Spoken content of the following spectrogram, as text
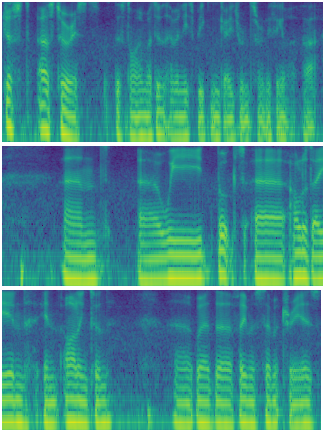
just as tourists this time. I didn't have any speaking engagements or anything like that. And uh, we booked a holiday inn in Arlington, uh, where the famous cemetery is.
